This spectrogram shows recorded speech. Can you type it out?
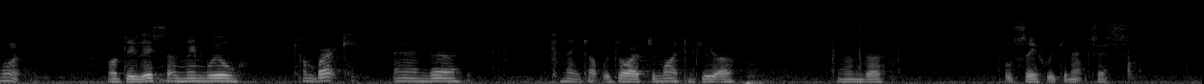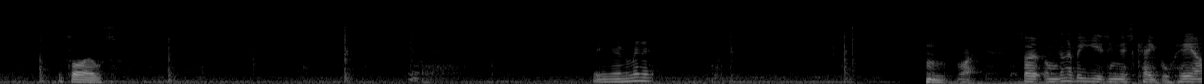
Right, I'll do this and then we'll come back and uh, connect up the drive to my computer and uh, we'll see if we can access the files. See you in a minute. Hmm, right, so I'm going to be using this cable here.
